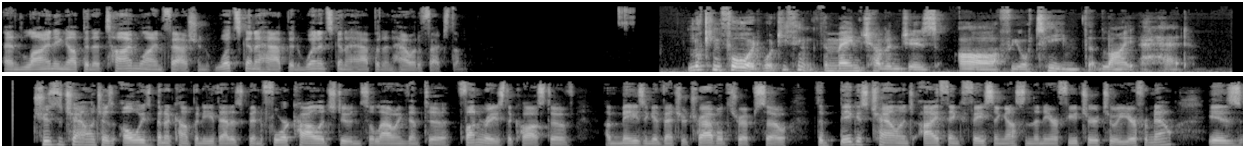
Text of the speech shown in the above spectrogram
and lining up in a timeline fashion what's going to happen, when it's going to happen, and how it affects them. Looking forward, what do you think the main challenges are for your team that lie ahead? Choose the Challenge has always been a company that has been for college students, allowing them to fundraise the cost of amazing adventure travel trips. So, the biggest challenge I think facing us in the near future to a year from now is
